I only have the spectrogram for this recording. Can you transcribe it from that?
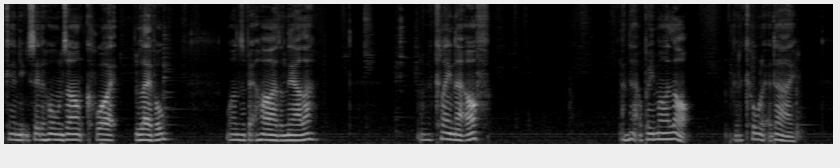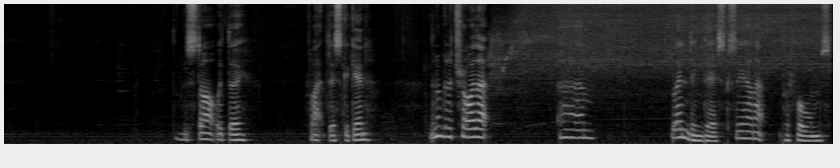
Again, you can see the horns aren't quite level. One's a bit higher than the other. I'm going to clean that off. And that'll be my lot. I'm going to call it a day. I'm going to start with the flap disc again. Then I'm going to try that um, blending disc, see how that performs.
